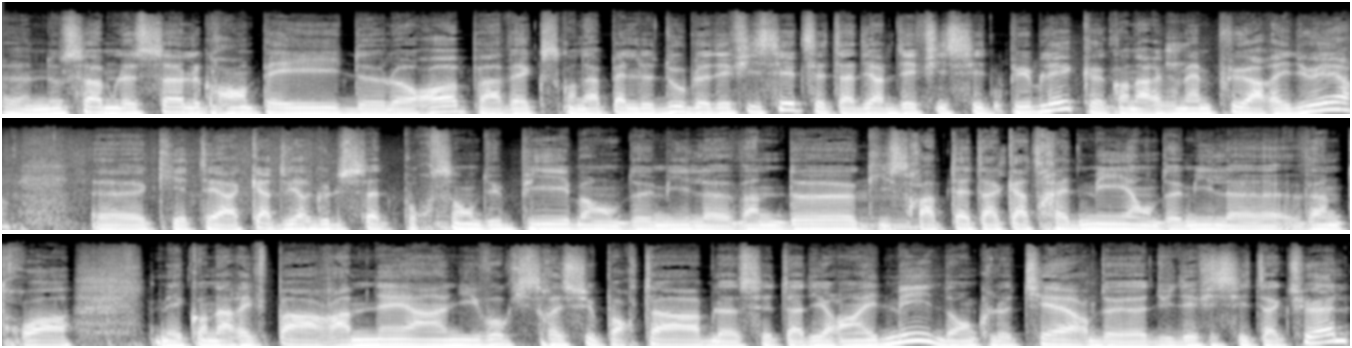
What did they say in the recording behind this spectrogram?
Euh, nous sommes le seul grand pays de l'Europe avec ce qu'on appelle le double déficit, c'est-à-dire le déficit public qu'on n'arrive même plus à réduire, euh, qui était à 4,7% du PIB en 2022, qui sera peut-être à 4,5% en 2023, mais qu'on n'arrive pas à ramener à un niveau qui serait supportable, c'est-à-dire 1,5, donc le tiers de, du déficit actuel.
